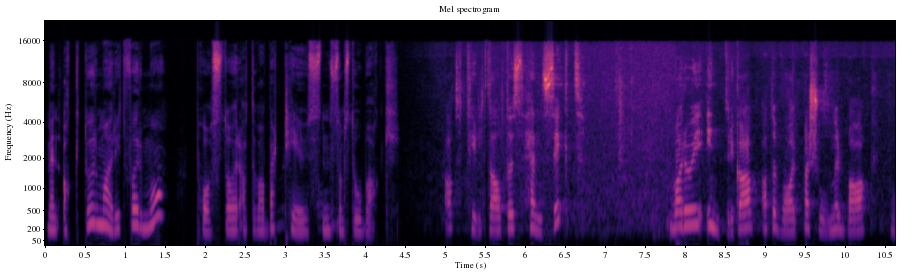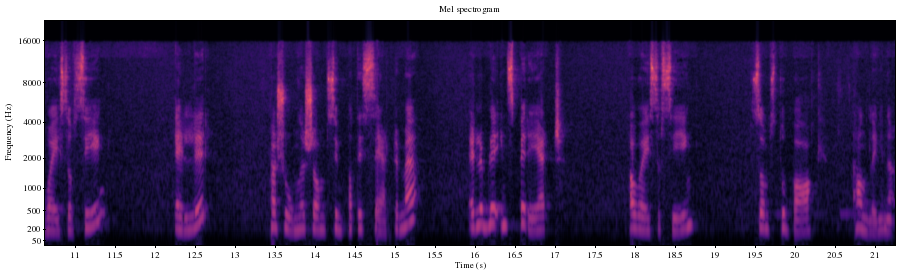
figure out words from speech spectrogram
Men aktor Marit Formoe påstår at det var Bertheussen som sto bak. At tiltaltes hensikt var å gi inntrykk av at det var personer bak Ways of Seeing, eller personer som sympatiserte med eller ble inspirert av Ways of Seeing, som sto bak handlingene.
